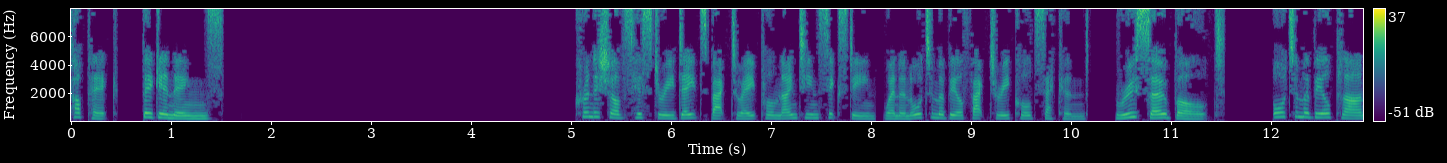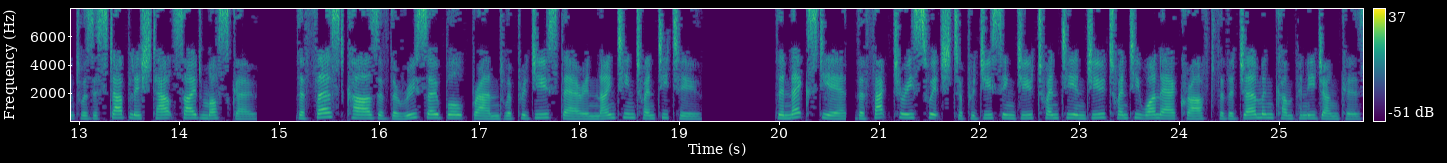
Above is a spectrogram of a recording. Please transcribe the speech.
Topic: Beginnings. Khrunichev's history dates back to April 1916, when an automobile factory called Second Russo-Balt automobile plant was established outside Moscow. The first cars of the Russo-Balt brand were produced there in 1922. The next year, the factory switched to producing Ju-20 and Ju-21 aircraft for the German company Junkers.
